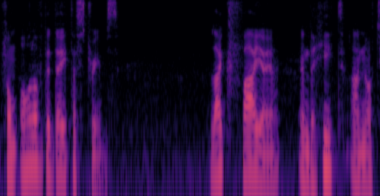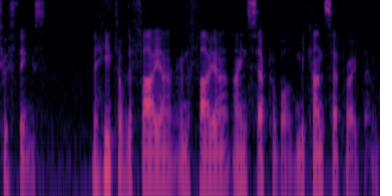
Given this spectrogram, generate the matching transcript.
from all of the data streams. Like fire and the heat are not two things. The heat of the fire and the fire are inseparable. We can't separate them.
